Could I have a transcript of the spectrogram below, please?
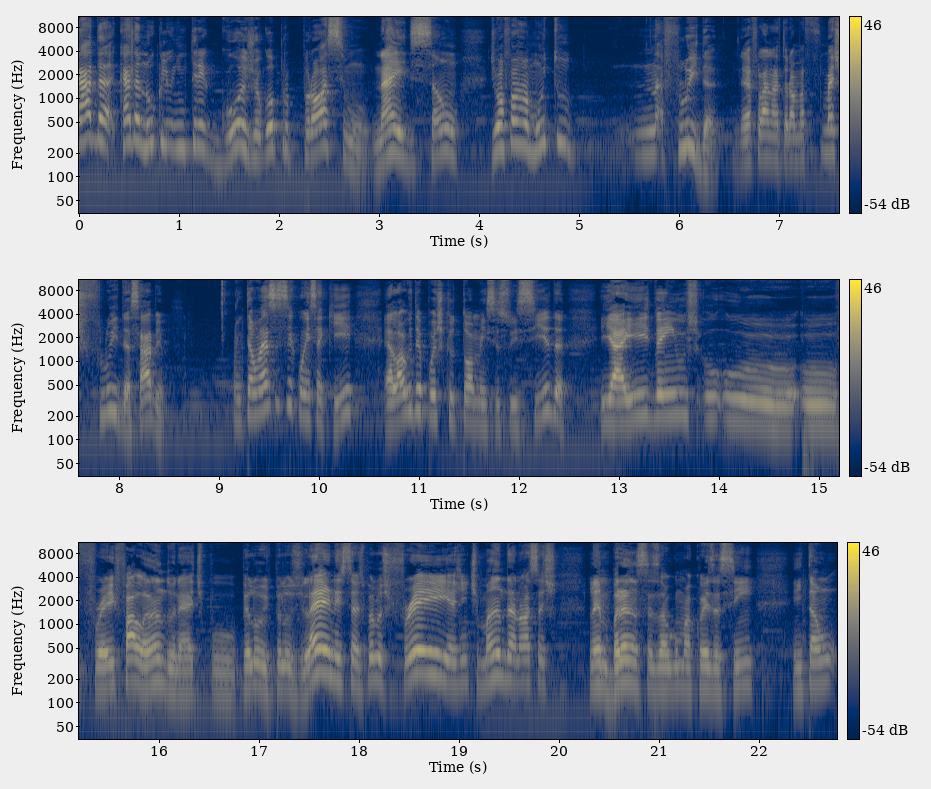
cada, cada núcleo entregou, jogou pro próximo na edição de uma forma muito na, fluida. Não ia falar natural, mas mais fluida, sabe? Então essa sequência aqui é logo depois que o Tommen se suicida, e aí vem os, o, o, o Frey falando, né? Tipo, pelo, pelos Lannisters, pelos Frey, a gente manda nossas lembranças, alguma coisa assim. Então,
